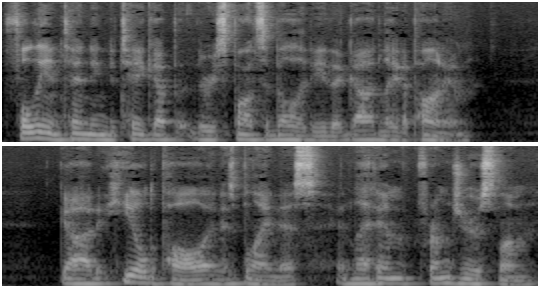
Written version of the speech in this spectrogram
fully intending to take up the responsibility that God laid upon him, God healed Paul in his blindness and led him from Jerusalem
